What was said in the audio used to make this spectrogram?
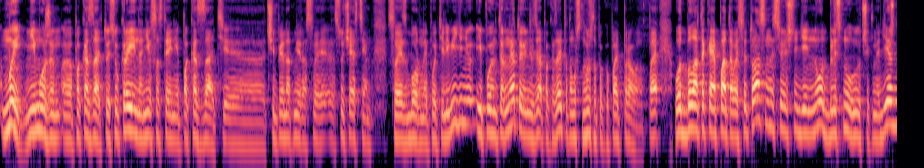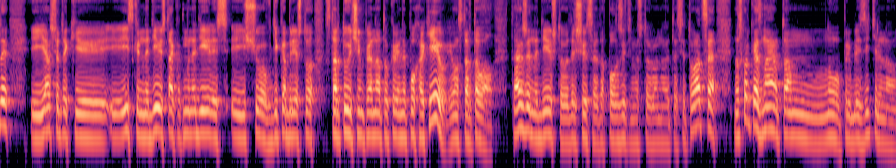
мы не можем э, показать, то есть Украина не в состоянии показать э, чемпионат мира своей- с участием своей сборной по телевидению, и по интернету ее нельзя показать, потому что нужно покупать права. Вот была такая патовая ситуация на сегодняшний день, но вот блеснул лучик надежды, и я все-таки искренне надеюсь, так как мы надеялись еще в декабре, что стартует чемпионат Украины по хоккею, и он стартовал, также надеюсь, что вот решится это в положительную сторону эта ситуация. Насколько я знаю, там ну, приблизительно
